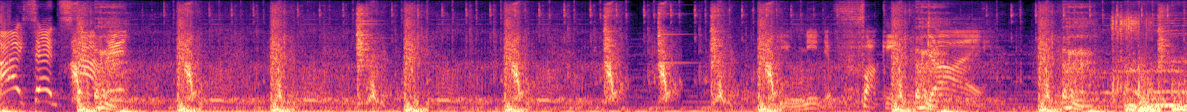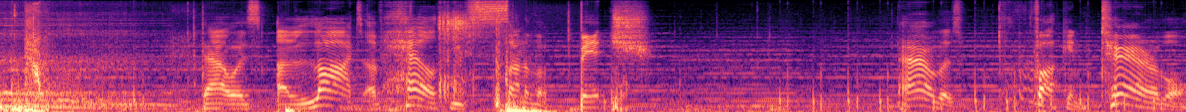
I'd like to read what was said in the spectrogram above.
I said stop it! You need to fucking die. That was a lot of health, you son of a bitch. That was fucking terrible.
